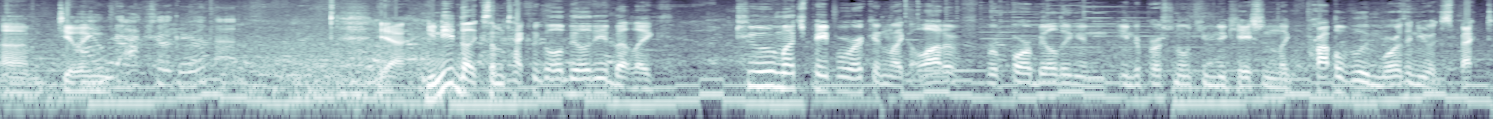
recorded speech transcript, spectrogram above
um, I dealing. would actually agree with that. Yeah, you need like some technical ability, but like too much paperwork and like a lot of rapport building and interpersonal communication, like probably more than you expect.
